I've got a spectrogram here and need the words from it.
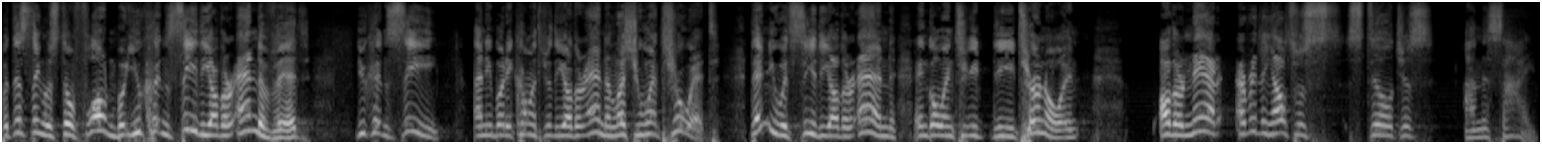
but this thing was still floating, but you couldn't see the other end of it. You couldn't see anybody coming through the other end unless you went through it. Then you would see the other end and go into the eternal. And other than that, everything else was still just on this side.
